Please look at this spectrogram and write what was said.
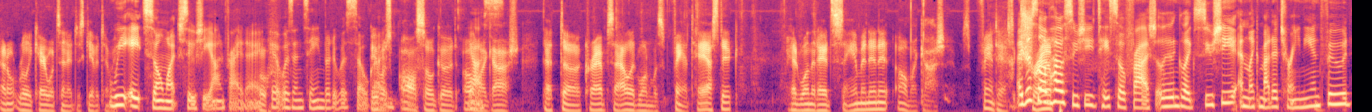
I don't really care what's in it. Just give it to me. We ate so much sushi on Friday. Oof. It was insane, but it was so good. it was all so good. Oh my gosh, that uh, crab salad one was fantastic. We had one that had salmon in it. Oh my gosh, fantastic. I just love how sushi tastes so fresh. I think like sushi and like Mediterranean food,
